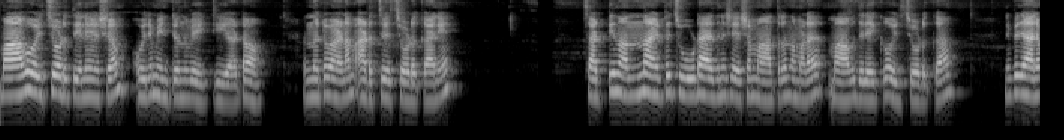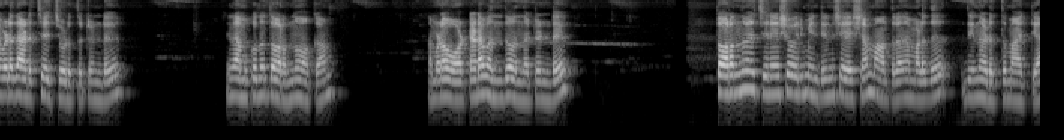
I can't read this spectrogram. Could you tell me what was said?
മാവ് ഒഴിച്ചു കൊടുത്തതിന് ശേഷം ഒരു മിനിറ്റ് ഒന്ന് വെയിറ്റ് ചെയ്യുക കേട്ടോ എന്നിട്ട് വേണം അടച്ചു വെച്ച് കൊടുക്കാൻ ചട്ടി നന്നായിട്ട് ചൂടായതിന് ശേഷം മാത്രം നമ്മുടെ മാവ് ഇതിലേക്ക് ഒഴിച്ചു കൊടുക്കുക. ഇനിയിപ്പോൾ ഞാനിവിടെ ഇത് അടച്ച് വെച്ച് കൊടുത്തിട്ടുണ്ട്. ഇനി നമുക്കൊന്ന് തുറന്നു നോക്കാം. നമ്മുടെ ഓട്ടട വെന്ത് വന്നിട്ടുണ്ട്. തുറന്നു വെച്ചതിന് ശേഷം ഒരു മിനിറ്റിന് ശേഷം മാത്രം നമ്മളിത് ഇതിൽ നിന്ന് എടുത്ത് മാറ്റുക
